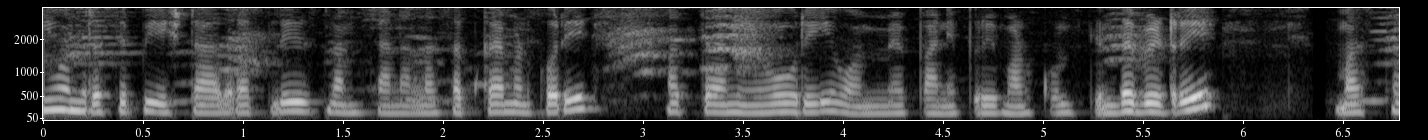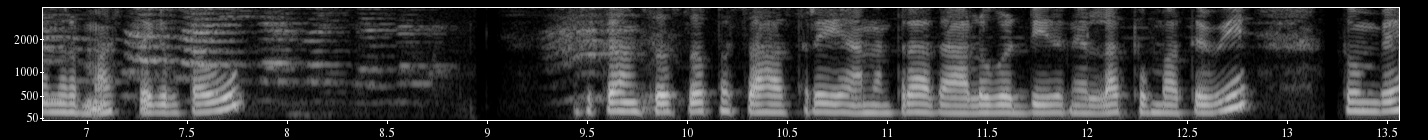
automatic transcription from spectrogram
ಈ ಒಂದು ರೆಸಿಪಿ ಇಷ್ಟ ಆದ್ರೆ ಪ್ಲೀಸ್ ನಮ್ಮ ಚಾನಲ್ನ ಸಬ್ಸ್ಕ್ರೈಬ್ ಮಾಡ್ಕೊರಿ. ಮತ್ತು ನೀವು ರೀ ಒಮ್ಮೆ ಪಾನಿಪುರಿ ಮಾಡ್ಕೊಂಡು ತಿಂದ ಬಿಡ್ರಿ. ಮಸ್ತ್ ಅಂದ್ರೆ ಮಸ್ತ್ ಆಗಿರ್ತಾವೆ. ಇದಕ್ಕೆ ಒಂದು ಸ್ವಲ್ಪ ಸ್ವಲ್ಪ ಸಾಸ್ರಿ ಆನಂತರ ಅದು ಆಲೂಗಡ್ಡೆ ಇದನ್ನೆಲ್ಲ ತುಂಬತ್ತೀವಿ ತುಂಬೆ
